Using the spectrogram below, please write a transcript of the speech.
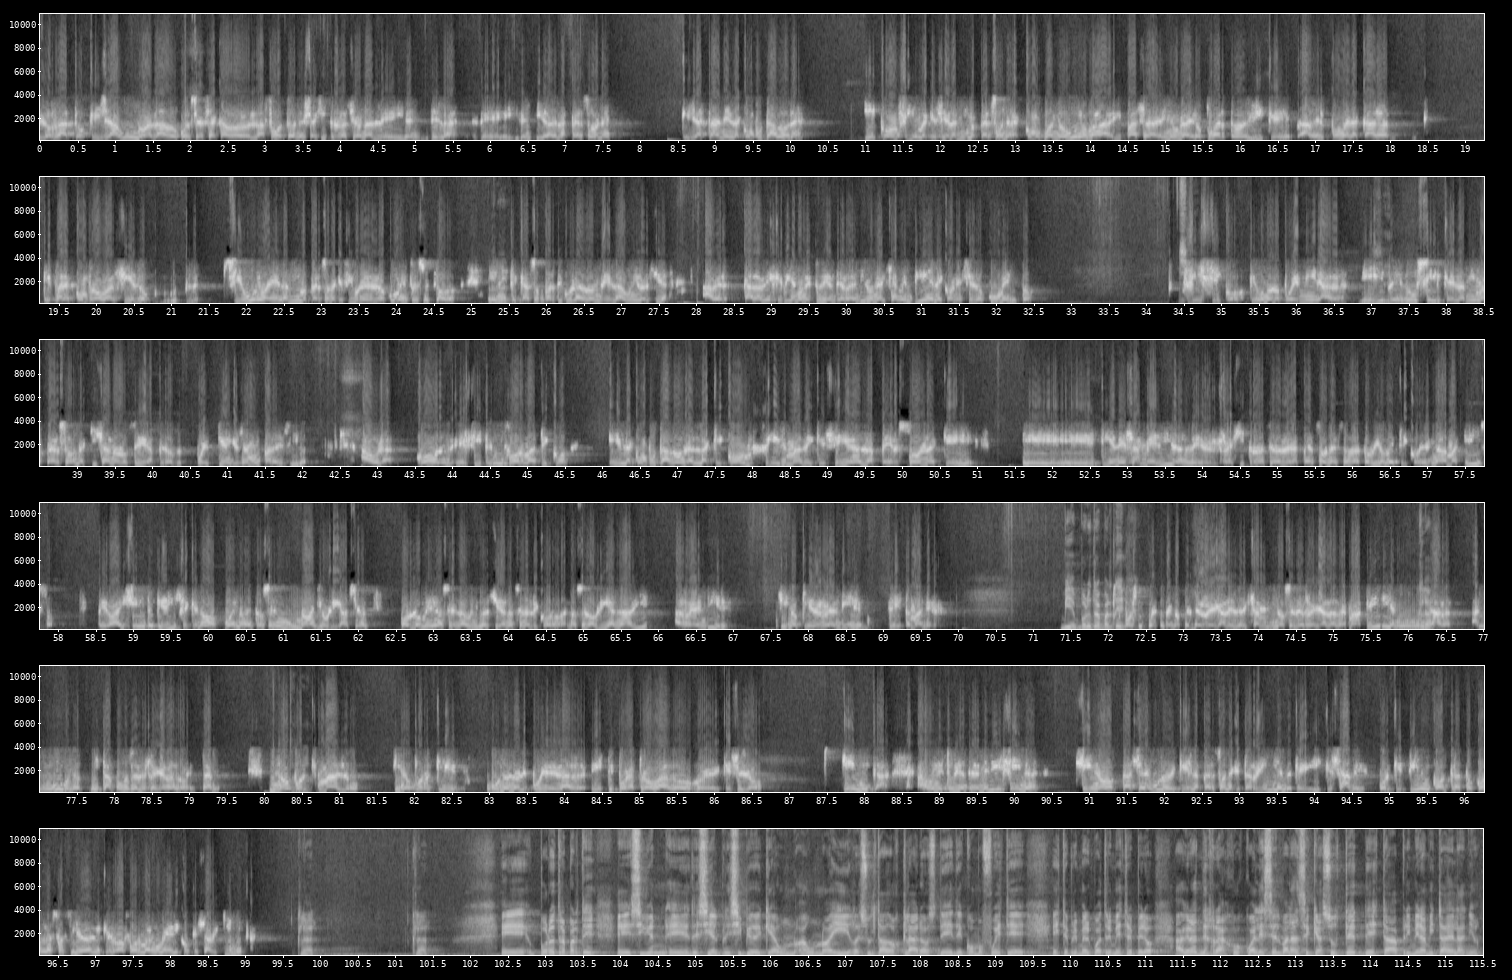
los datos que ya uno ha dado cuando se ha sacado la foto en el registro nacional de, de, la, de identidad de las personas, que ya están en la computadora, y confirma que sea la misma persona, como cuando uno va y pasa en un aeropuerto y que, a ver, ponga la cara, es para comprobar si el si uno es la misma persona que figura en el documento, eso es todo. En este caso particular, donde la universidad, a ver, cada vez que viene un estudiante a rendir un examen, viene con ese documento físico, que uno lo puede mirar y deducir que es la misma persona. Quizá no lo sea, pero pues tiene que ser muy parecido. Ahora, con el sistema informático, es la computadora la que confirma de que sea la persona que eh, tiene esas medidas del Registro Nacional de las Personas, esos datos biométricos, es nada más que eso. Pero hay gente que dice que no, bueno, entonces no hay obligación, por lo menos en la Universidad Nacional de Córdoba, no se lo obliga a nadie a rendir si no quiere rendir de esta manera. Bien, por otra parte... Por supuesto que no se le regala no se le regala la materia ni nada, a ninguno, ni tampoco se le regalan los exámenes. No porque malo, sino porque uno no le puede dar este por aprobado, eh, qué sé yo, química a un estudiante de medicina si no está seguro de que es la persona que está rindiendo y que, y que sabe, porque tiene un contrato con la sociedad de que lo va a formar un médico que sabe química. Claro, claro. Eh, por otra parte, eh, si bien eh, decía al principio de que aún, aún no hay resultados claros de, de, cómo fue este, este primer cuatrimestre, pero a grandes rasgos, ¿cuál es el balance que hace usted de esta primera mitad del año?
